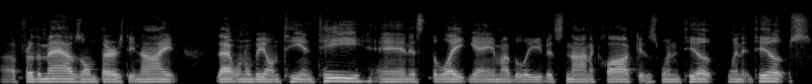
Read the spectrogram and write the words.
uh, for the Mavs on Thursday night. That one will be on TNT, and it's the late game, I believe. It's nine o'clock is when tip when it tips,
